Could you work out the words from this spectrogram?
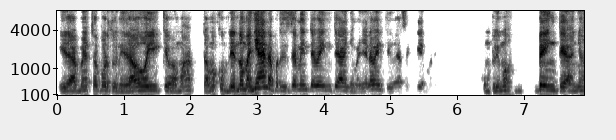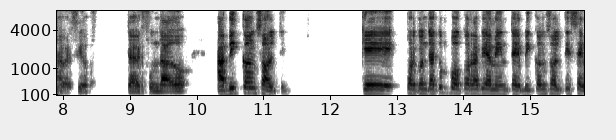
y darme esta oportunidad hoy que vamos a, estamos cumpliendo mañana precisamente 20 años, mañana 22 de septiembre. Cumplimos 20 años haber sido, de haber fundado a Big Consulting, que por contarte un poco rápidamente, Big Consulting se,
